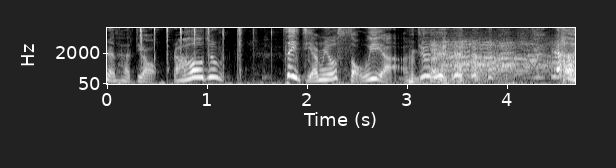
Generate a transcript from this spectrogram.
着他钓，然后就 这节目有手艺啊，就是。然后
